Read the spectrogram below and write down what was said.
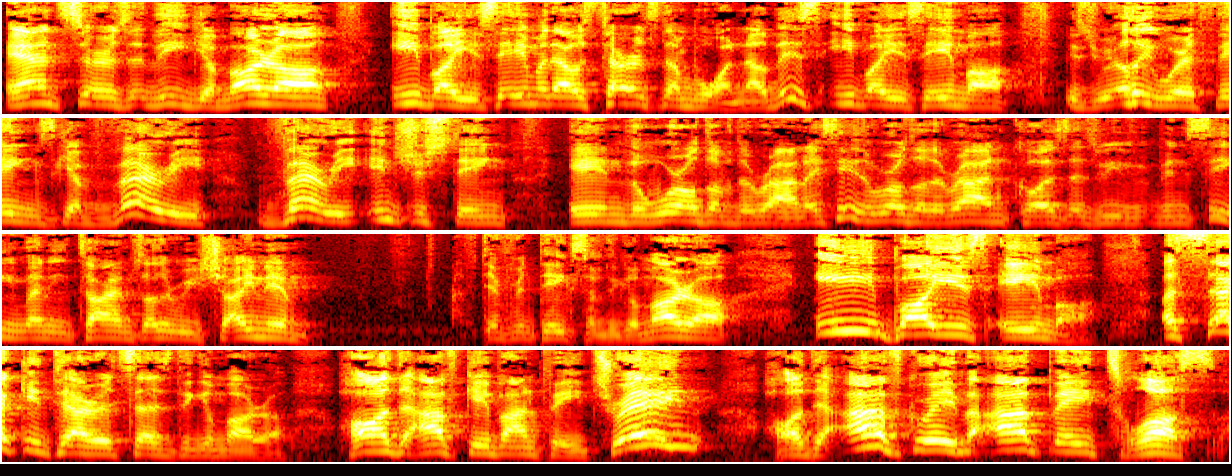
Answers the Gemara, Iba Yisema, that was teretz number one. Now this Iba Yisema is really where things get very, very interesting in the world of the Ran. I say in the world of the Ran because, as we've been seeing many times, other Rishainim have different takes of the Gemara. Ibayis Ema. A second teretz says the Gemara. Had afke ban pei train, had afgre ba'ape tlasa.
